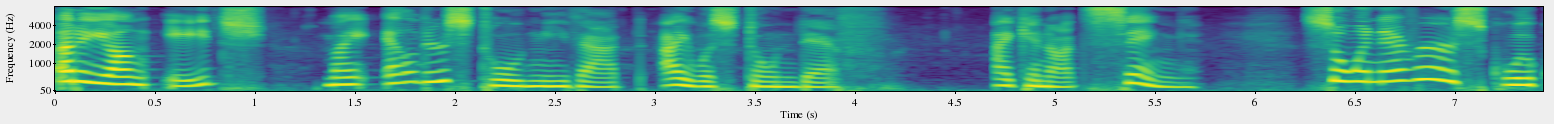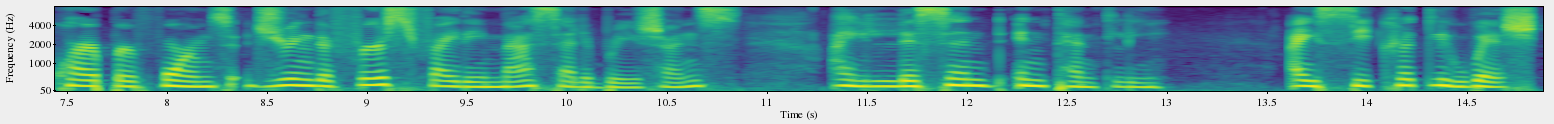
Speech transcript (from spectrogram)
At a young age, my elders told me that I was tone deaf. I cannot sing. So, whenever our school choir performs during the first Friday Mass celebrations, I listened intently. I secretly wished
